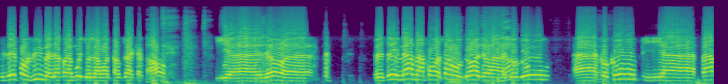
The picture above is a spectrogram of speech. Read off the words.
je ne l'ai pas vu, mais d'après moi, il doit l'avoir perdu à quelque Ah. part. Puis euh, là, euh, je veux dire, merde en passant au gars, là, à. Gogo, à Ouais. Coco, puis à Pat,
